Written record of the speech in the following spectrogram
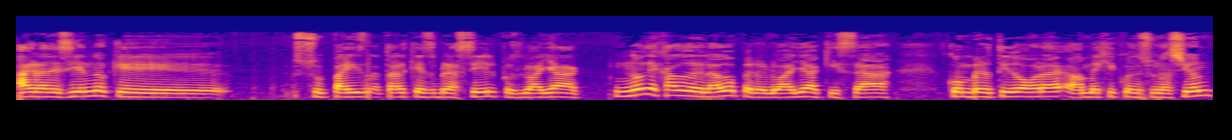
agradeciendo que su país natal, que es Brasil, pues lo haya, no dejado de lado, pero lo haya quizá convertido ahora a México en su nación.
